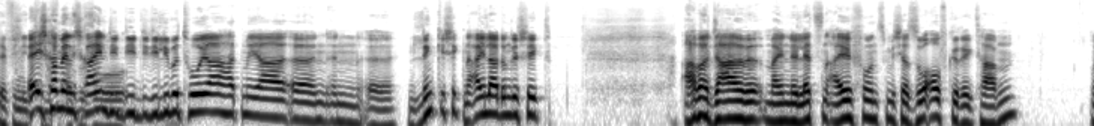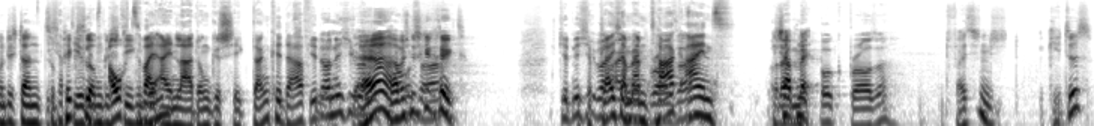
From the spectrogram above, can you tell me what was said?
definitiv. Ich komme ja nicht Also rein. so- Die, die, die, die liebe Toja hat mir ja äh, einen, äh, einen Link geschickt, eine Einladung geschickt. Aber da meine letzten iPhones mich ja so aufgeregt haben und ich dann zu ich Pixel dir auch umgestiegen zwei bin. Einladungen geschickt, danke dafür. Geht auch nicht über Ja, ja, habe ich nicht Browser. gekriegt. Geht nicht Ich über gleich am, am Tag iMac-Browser 1 Ich Oder hab mir- MacBook-Browser. Weiß ich nicht. Geht es?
